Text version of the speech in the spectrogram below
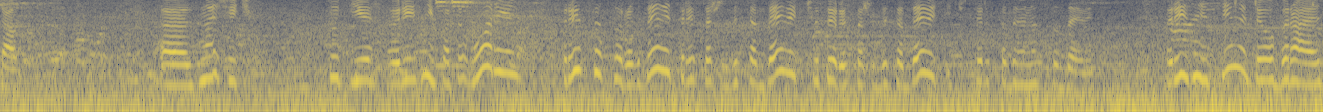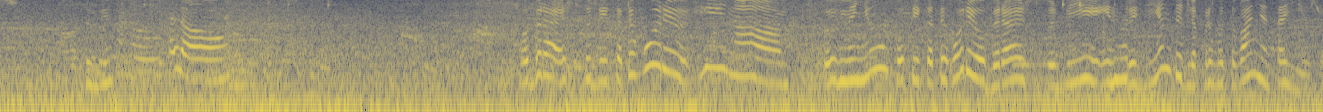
Так. Е, значить, тут є різні категорії. 349, 369, 469 і 499. Різні ціни ти обираєш собі. Hello. Обираєш собі категорію і на в меню по тій категорії обираєш собі інгредієнти для приготування та їжу.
